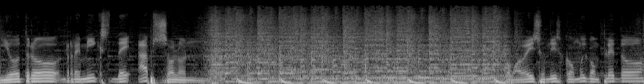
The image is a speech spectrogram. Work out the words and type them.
Y otro remix de Absalon. Como veis, un disco muy completo.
